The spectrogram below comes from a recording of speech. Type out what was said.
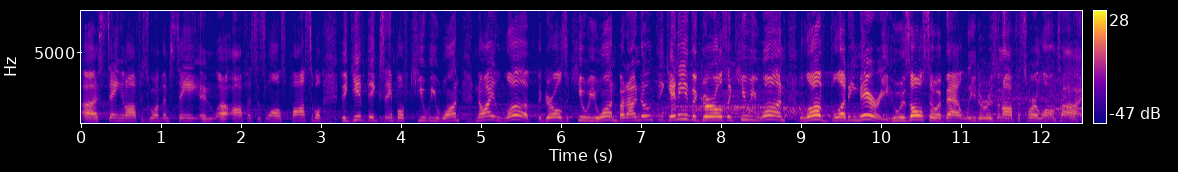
uh, staying in office. One of them staying in uh, office as long as possible. They give the example of QE1. Now, I love the girls of QE1, but I don't think any of the girls in QE1 love Bloody Mary who is also a bad leader, is in office for a long time.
